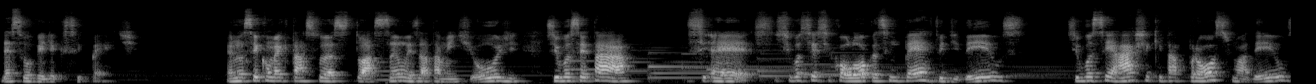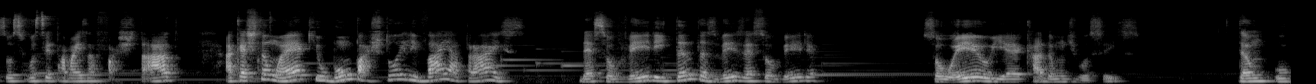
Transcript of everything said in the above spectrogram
dessa ovelha que se perde. Eu não sei como é que está a sua situação exatamente hoje. Se você tá, se, é, se você se coloca assim perto de Deus, se você acha que está próximo a Deus ou se você está mais afastado. A questão é que o bom pastor ele vai atrás dessa ovelha e tantas vezes essa ovelha sou eu e é cada um de vocês. Então, o,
